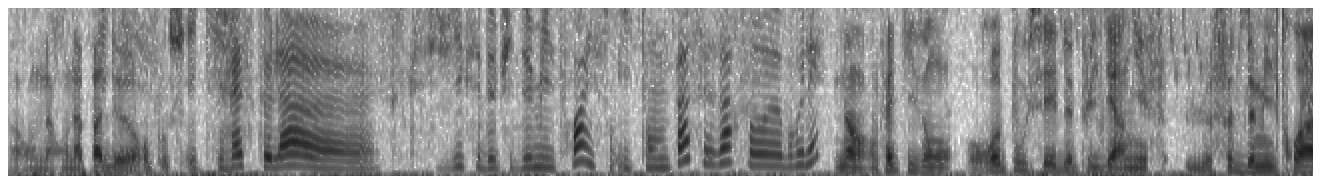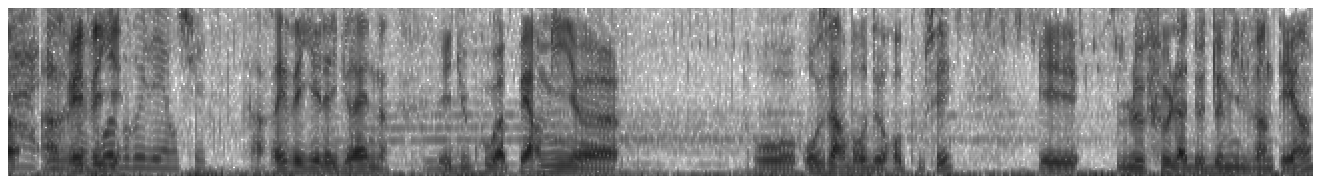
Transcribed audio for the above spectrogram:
Alors, on n'a pas Et de qui- repousse. Et qui restent là, euh, parce que si je dis que c'est depuis 2003, ils, sont, ils tombent pas ces arbres euh, brûlés? Non, en fait ils ont repoussé depuis le dernier feu. Le feu de 2003 Ah, a réveillé. ensuite. a réveillé les graines et du coup a permis euh, aux, aux arbres de repousser. Et le feu là de 2021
